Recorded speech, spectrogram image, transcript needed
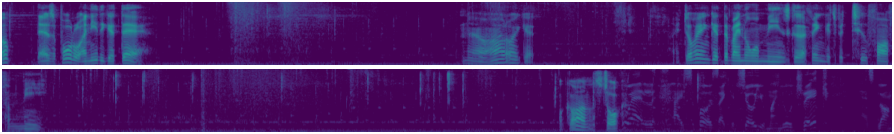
Oh, there's a portal. I need to get there. Do I get... I don't even get there by normal means, because I think it's a bit too far for me. Well, go on, let's talk. Well, I suppose I could show you my new trick. As long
